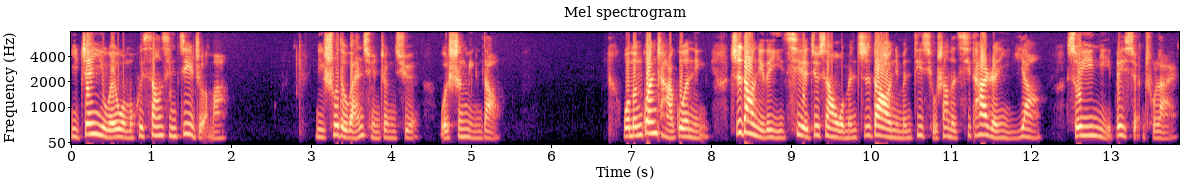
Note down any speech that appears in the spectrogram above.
你真以为我们会相信记者吗？你说的完全正确，我声明道。我们观察过你，知道你的一切，就像我们知道你们地球上的其他人一样，所以你被选出来。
